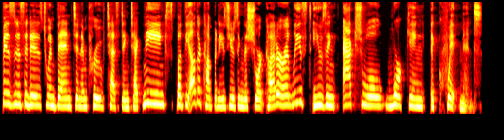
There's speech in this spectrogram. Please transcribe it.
business it is to invent and improve testing techniques, but the other companies using this shortcut are at least using actual working equipment.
